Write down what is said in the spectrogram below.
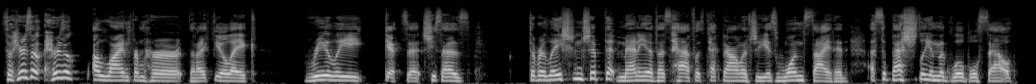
So here's a here's a, a line from her that I feel like really gets it. She says, the relationship that many of us have with technology is one sided, especially in the global south,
